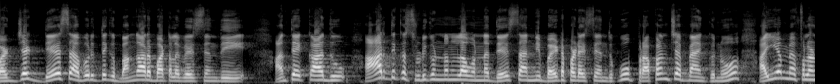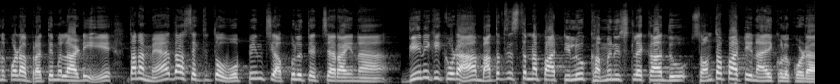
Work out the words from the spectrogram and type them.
బడ్జెట్ దేశ అభివృద్ధికి బంగారు బాటలు వేసింది. అంతేకాదు ఆర్థిక సుడిగుండంలో ఉన్న దేశాన్ని బయటపడేసేందుకు ప్రపంచ బ్యాంకును ఐఎంఎఫ్లను కూడా బ్రతిమలాడి తన మేధాశక్తితో ఒప్పించి అప్పులు తెచ్చారాయన దీనికి కూడా మద్దతిస్తున్న పార్టీలు కమ్యూనిస్టులే కాదు సొంత పార్టీ నాయకులు కూడా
